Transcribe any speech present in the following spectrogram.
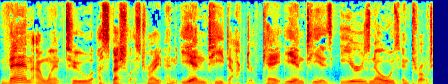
Then I went to a specialist, right? An ENT doctor. Okay. ENT is ears, nose, and throat.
